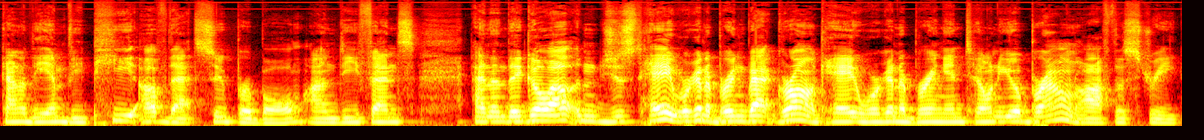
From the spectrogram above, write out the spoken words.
kind of the MVP of that Super Bowl on defense. And then they go out and just, hey, we're going to bring back Gronk. Hey, we're going to bring Antonio Brown off the street.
